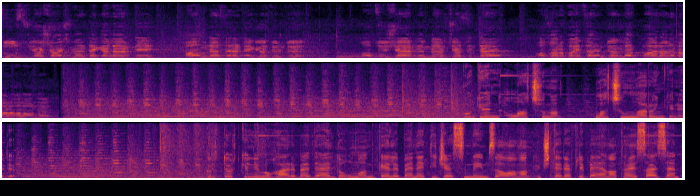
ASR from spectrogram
Sus yaşayış mentekelerini tam nezarete götürdü. Laçın şehrinin merkezinde Azerbaycan'ın devlet bayrağı dalgalanır. Bugün Laçının, Laçınların günüdür. 44 günlük müharibədə əldə olunan qələbə nəticəsində imzalanan üç tərəfli bəyanata əsasən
